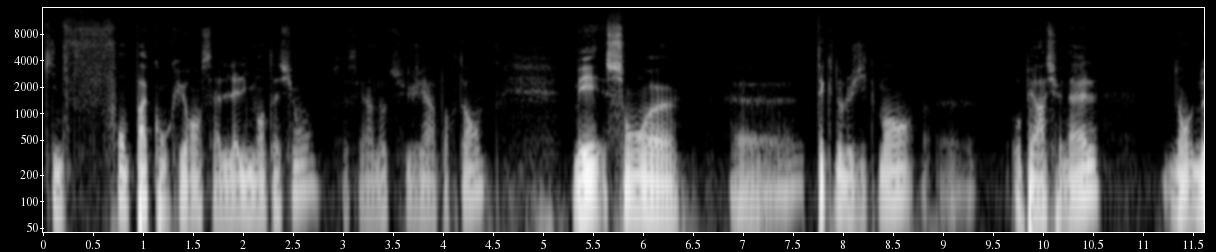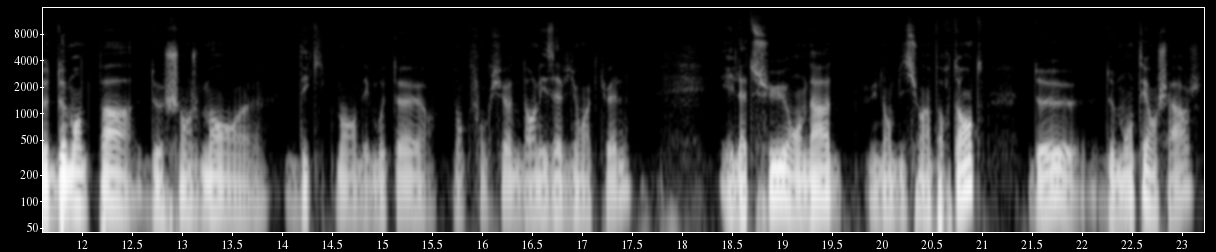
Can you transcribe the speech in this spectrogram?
qui ne font pas concurrence à l'alimentation, ça c'est un autre sujet important, mais sont euh, euh, technologiquement euh, opérationnels, ne demandent pas de changement d'équipement des moteurs, donc fonctionnent dans les avions actuels. Et là-dessus, on a une ambition importante de, monter en charge.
